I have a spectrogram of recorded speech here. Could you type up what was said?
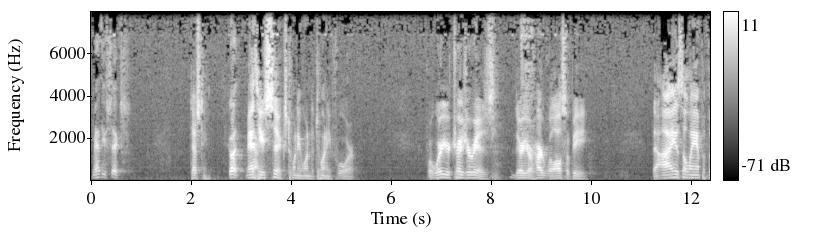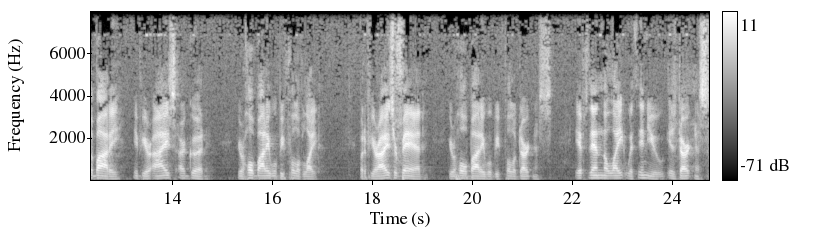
Matthew 6. Testing. Good. Matthew Yeah. 6, 21 to 24. For where your treasure is, there your heart will also be. The eye is the lamp of the body. If your eyes are good, your whole body will be full of light. But if your eyes are bad, your whole body will be full of darkness. If then the light within you is darkness,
